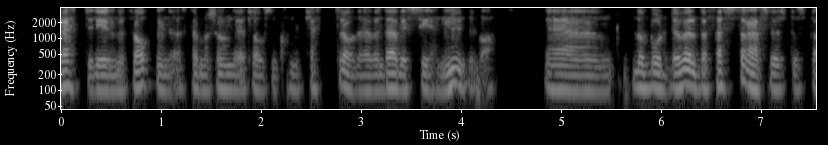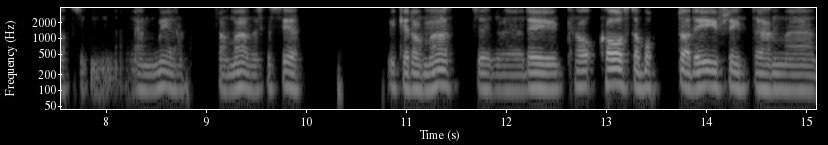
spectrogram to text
rätt i din förhoppning där. Att Kalmarsund är ett lag som kommer klättra och det är väl det vi ser nu. Va? Eh, då borde väl befästa den här slutspelsplatsen än mer framöver. Vi ska se vilka de möter. Det är ju Karlstad borta. Det är ju för sig inte en, eh,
